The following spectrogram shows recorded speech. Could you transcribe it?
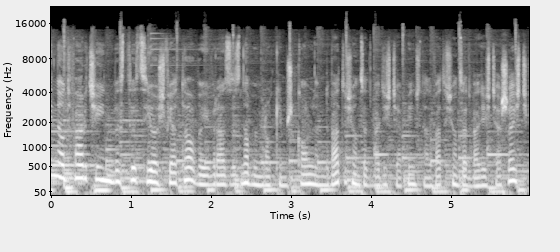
Kolejne otwarcie inwestycji oświatowej wraz z nowym rokiem szkolnym 2025 na 2026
